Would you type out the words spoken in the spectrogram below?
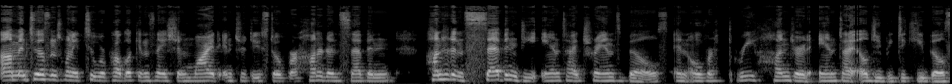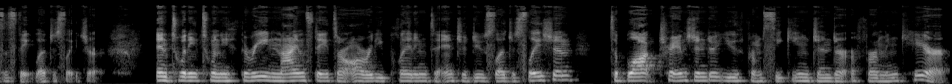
Um, in 2022, Republicans nationwide introduced over 107, 170 anti-trans bills and over 300 anti-LGBTQ bills in state legislature. In 2023, nine states are already planning to introduce legislation to block transgender youth from seeking gender affirming care.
